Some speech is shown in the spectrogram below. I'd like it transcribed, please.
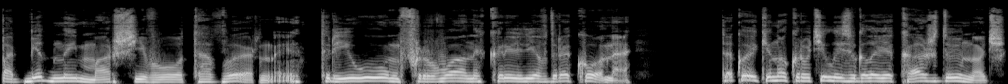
победный марш его таверны, триумф рваных крыльев дракона. Такое кино крутилось в голове каждую ночь,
